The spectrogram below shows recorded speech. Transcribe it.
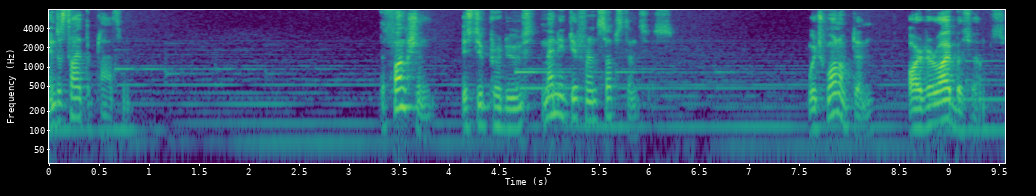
in the cytoplasm. The function is to produce many different substances. Which one of them are the ribosomes?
